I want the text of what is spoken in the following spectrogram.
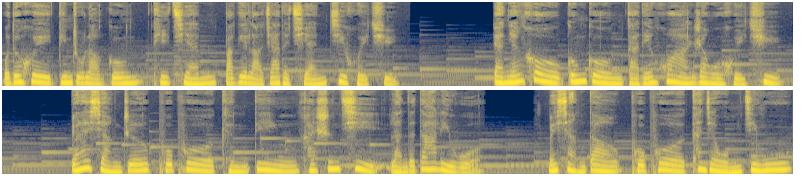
我都会叮嘱老公提前把给老家的钱寄回去。两年后，公公打电话让我回去。原来想着婆婆肯定还生气，懒得搭理我。没想到婆婆看见我们进屋，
